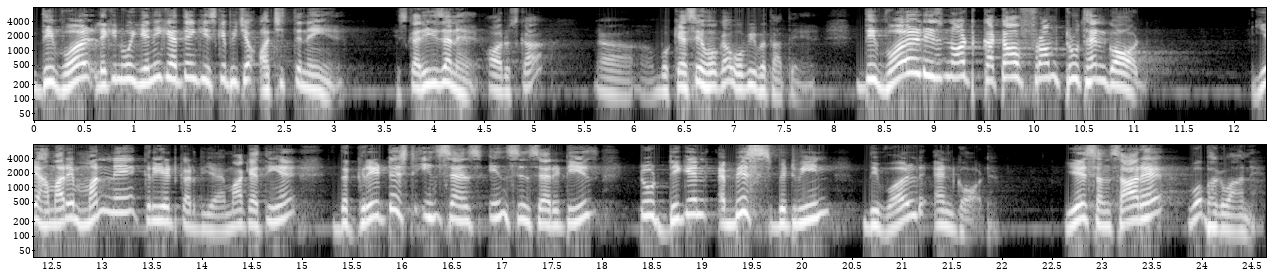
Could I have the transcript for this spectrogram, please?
दी वर्ल्ड लेकिन वो ये नहीं कहते हैं कि इसके पीछे औचित्य नहीं है। इसका रीजन है और उसका आ, वो कैसे होगा वो भी बताते हैं। The world is not cut off from truth and God ये हमारे मन ने क्रिएट कर दिया है। माँ कहती हैं the greatest insincerity is to dig an abyss between world and God. ये संसार है, वो भगवान है।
